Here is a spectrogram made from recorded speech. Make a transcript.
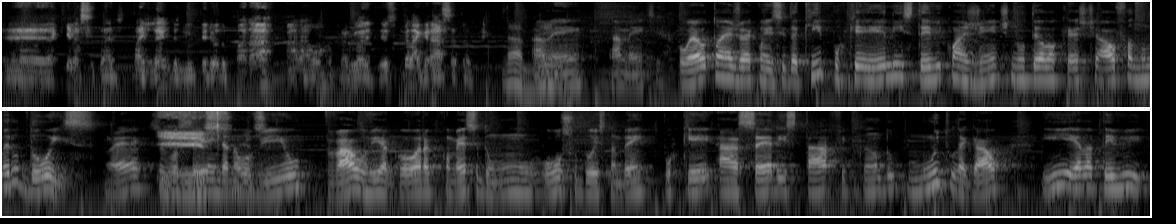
é, aqui na cidade de Tailândia, no interior do Pará, para a honra, para a glória de Deus e pela graça também. Amém. Amém. Amém. O Elton é, já é conhecido aqui porque ele esteve com a gente no Teolocast Alpha número 2. Né? Se você isso, ainda não isso. ouviu, vá ouvir agora, comece do 1, um, ouça o 2 também, porque a série está ficando muito legal e ela teve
